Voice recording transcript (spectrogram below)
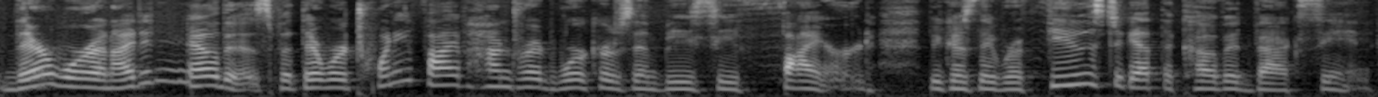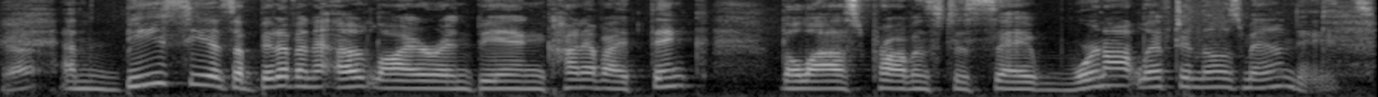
There were, and I didn't know this, but there were 2,500 workers in BC fired because they refused to get the COVID vaccine. Yeah. And BC is a bit of an outlier in being kind of, I think, the last province to say, we're not lifting those mandates.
